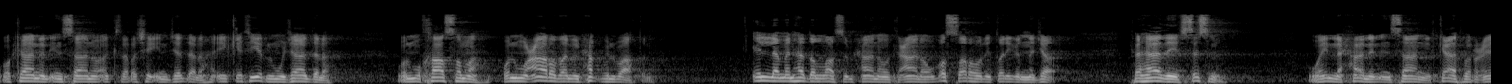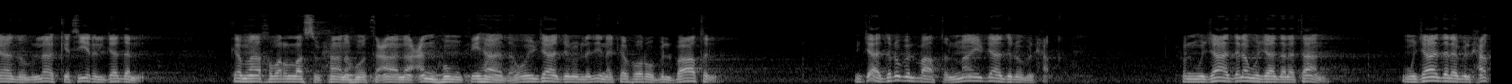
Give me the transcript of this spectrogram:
وكان الإنسان أكثر شيء جدلة أي كثير المجادلة والمخاصمة والمعارضة للحق بالباطل. إلا من هدى الله سبحانه وتعالى وبصره لطريق النجاة. فهذا يستسلم وإلا حال الإنسان الكافر عياذ بالله كثير الجدل كما أخبر الله سبحانه وتعالى عنهم في هذا. ويجادل الذين كفروا بالباطل. يجادلوا بالباطل ما يجادلوا بالحق. فالمجادلة مجادلتان. مجادلة بالحق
